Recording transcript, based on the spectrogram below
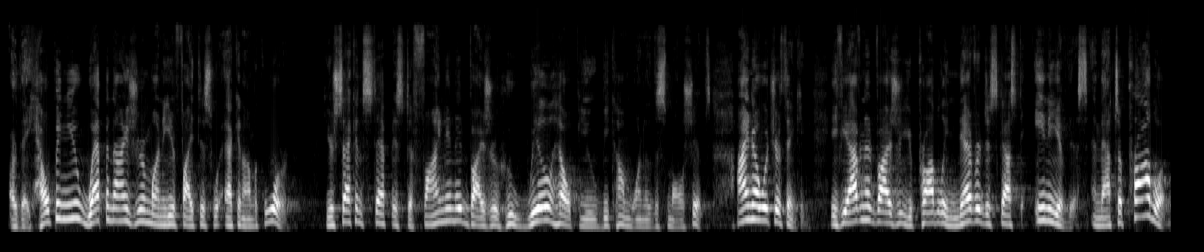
are they helping you weaponize your money to fight this economic war? Your second step is to find an advisor who will help you become one of the small ships. I know what you're thinking. If you have an advisor, you probably never discussed any of this, and that's a problem.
